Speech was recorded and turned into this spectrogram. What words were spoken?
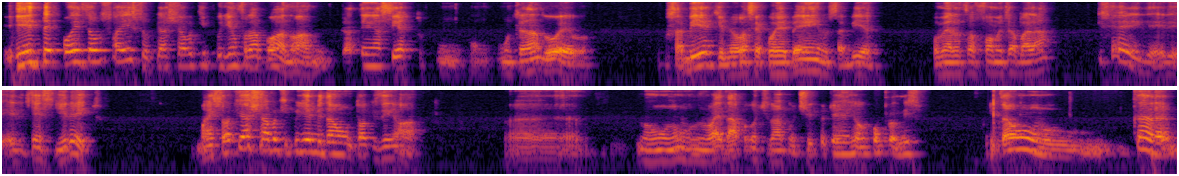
E depois eu só isso, porque achava que podiam falar, pô, não, já tem acerto com, com, com, o treinador. Eu sabia que o negócio ia correr bem, não sabia como era a sua forma de trabalhar. Isso é, ele, ele, ele, tem esse direito. Mas só que eu achava que podia me dar um toquezinho, ó. É, não, não vai dar para continuar contigo, eu tenho um compromisso. Então, cara,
